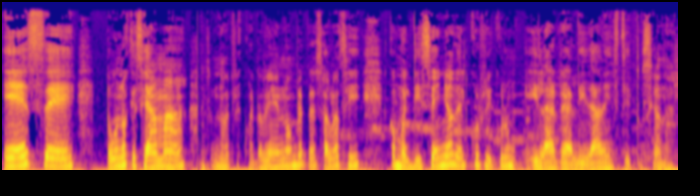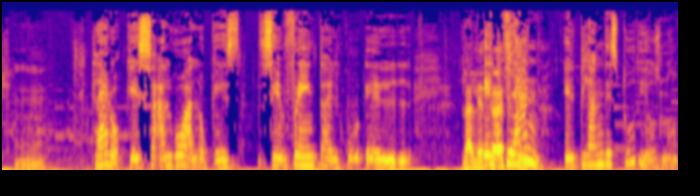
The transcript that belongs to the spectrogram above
es eh, uno que se llama, no recuerdo bien el nombre, pero es algo así como el diseño del currículum y la realidad institucional. Mm. Claro, que es algo a lo que se enfrenta el, el, la letra el plan, el plan de estudios, ¿no?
